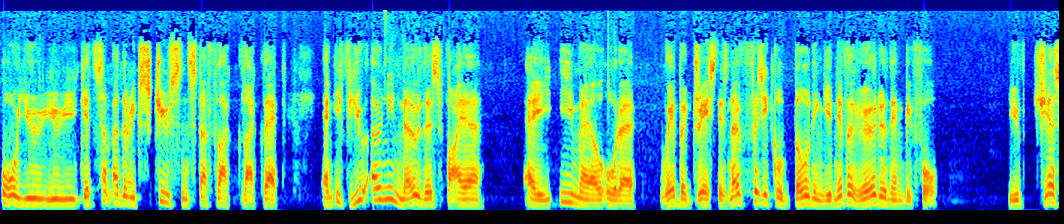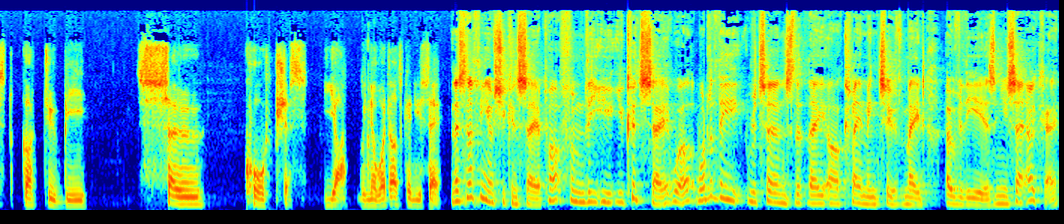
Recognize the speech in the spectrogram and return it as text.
or you, you, you get some other excuse and stuff like, like that. And if you only know this via a email or a web address, there's no physical building, you never heard of them before. You've just got to be so cautious. Yeah, we know. What else can you say? There's nothing else you can say apart from the. You, you could say, well, what are the returns that they are claiming to have made over the years? And you say, okay,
